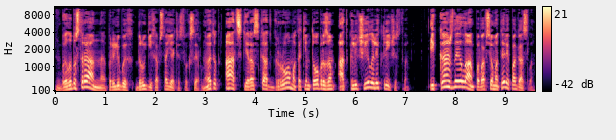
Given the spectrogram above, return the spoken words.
было бы странно при любых других обстоятельствах, сэр, но этот адский раскат грома каким-то образом отключил электричество, и каждая лампа во всем отеле погасла.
